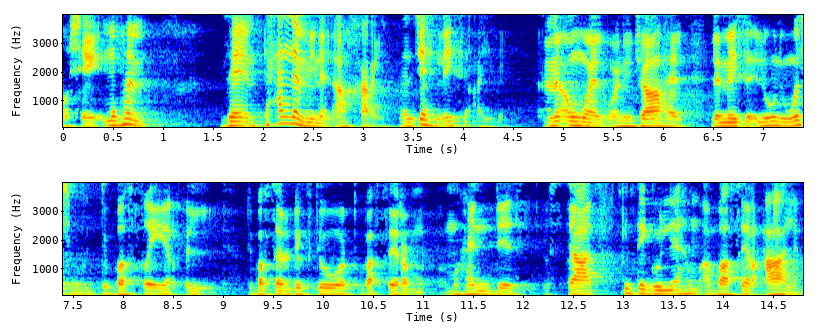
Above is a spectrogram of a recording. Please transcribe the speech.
هو شيء مهم. زين؟ تعلم من الآخرين الجهل ليس عيبا. أنا أول وأنا جاهل لما يسألوني وش تبى تصير في ال... تبى تصير دكتور تبى تصير مهندس أستاذ كنت أقول لهم أبى أصير عالم.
